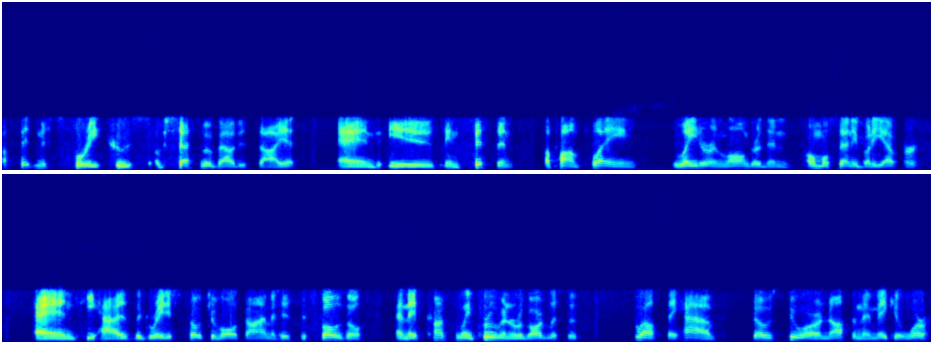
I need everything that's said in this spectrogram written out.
a fitness freak who's obsessive about his diet and is insistent upon playing later and longer than almost anybody ever. And he has the greatest coach of all time at his disposal. And they've constantly proven, regardless of who else they have, those two are enough and they make it work.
